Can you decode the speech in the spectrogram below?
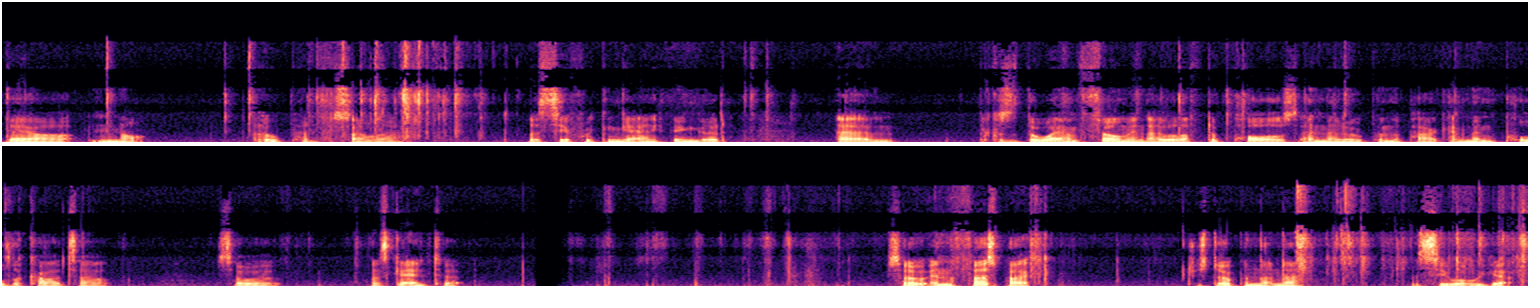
they are not open, so uh, let's see if we can get anything good. Um, because of the way I'm filming, I will have to pause and then open the pack and then pull the cards out. So uh, let's get into it. So in the first pack, just open that now. Let's see what we get.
